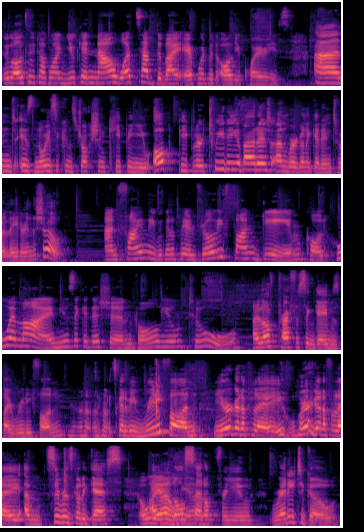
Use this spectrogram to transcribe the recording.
We'll also be talking about you can now WhatsApp Dubai Airport with all your queries. And is noisy construction keeping you up? People are tweeting about it, and we're going to get into it later in the show. And finally, we're going to play a really fun game called Who Am I? Music Edition Volume 2. I love prefacing games by really fun. it's going to be really fun. You're going to play, we're going to play, and Simran's going to guess. Oh, yeah, I yeah, have it all yeah. set up for you, ready to go.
